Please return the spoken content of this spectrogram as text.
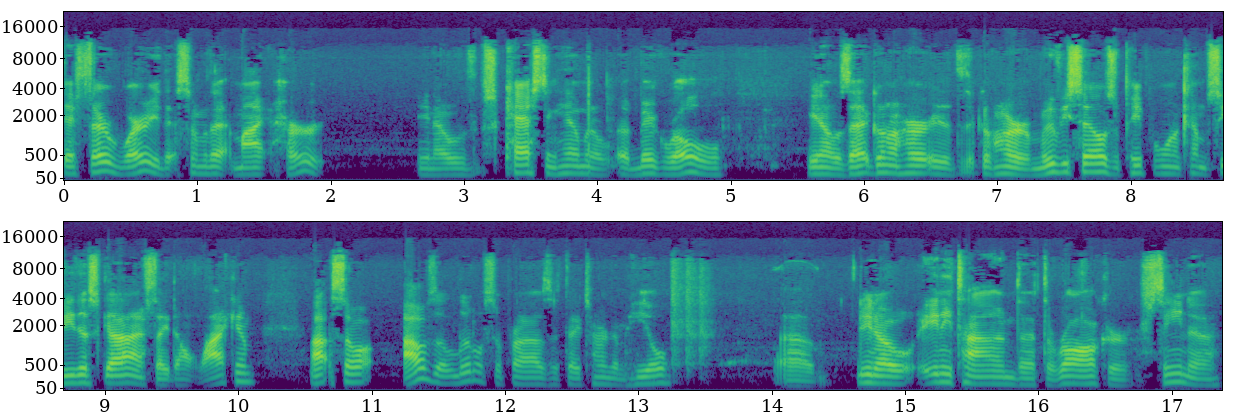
if they're worried that some of that might hurt, you know, casting him in a, a big role you know, is that going to hurt? Is it going to hurt movie sales? Or people want to come see this guy if they don't like him? I, so I was a little surprised that they turned him heel. Uh, you know, anytime that The Rock or Cena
